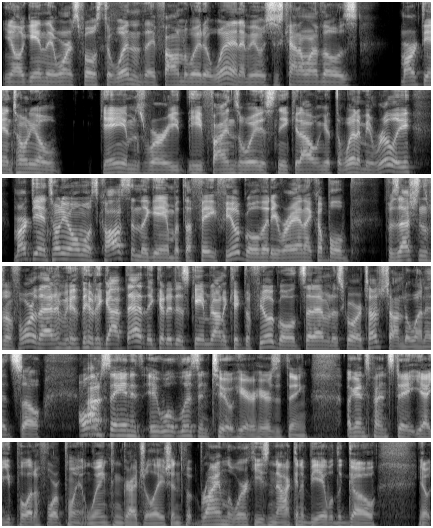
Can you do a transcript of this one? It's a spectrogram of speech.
you know, a game they weren't supposed to win that they found a way to win. I mean, it was just kind of one of those Mark Dantonio games where he, he finds a way to sneak it out and get the win. I mean, really, Mark Dantonio almost cost him the game with the fake field goal that he ran a couple possessions before that. I mean, if they would have got that, they could have just came down and kicked the field goal instead of having to score a touchdown to win it. So, All I- I'm saying is, it will listen too. Here, here's the thing: against Penn State, yeah, you pull out a four point win, congratulations. But Brian Lewerke's not going to be able to go, you know,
